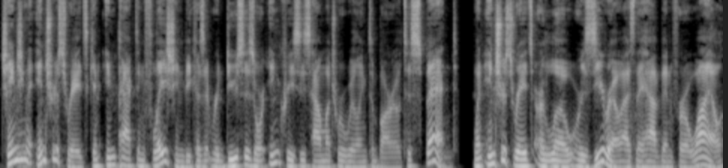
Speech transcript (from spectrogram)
changing the interest rates can impact inflation because it reduces or increases how much we're willing to borrow to spend. When interest rates are low or zero, as they have been for a while,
